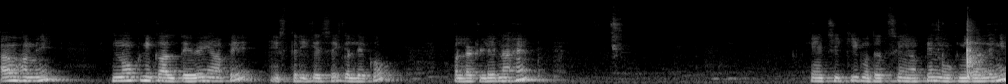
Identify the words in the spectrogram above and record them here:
अब हमें नोक निकालते हुए यहाँ पे इस तरीके से गले को पलट लेना है। कैंची की मदद से यहाँ पे नोक निकालेंगे।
